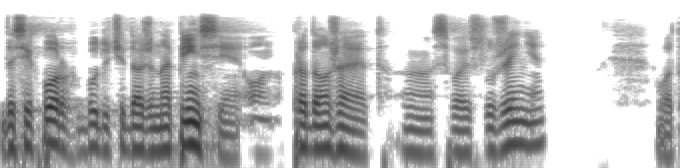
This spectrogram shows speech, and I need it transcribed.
До сих пор, будучи даже на пенсии, он продолжает э, свое служение. Вот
